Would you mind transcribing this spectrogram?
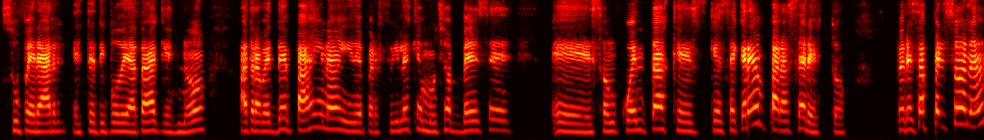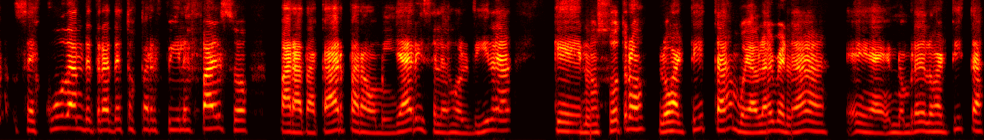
superar este tipo de ataques, ¿no? A través de páginas y de perfiles que muchas veces eh, son cuentas que, que se crean para hacer esto. Pero esas personas se escudan detrás de estos perfiles falsos para atacar, para humillar y se les olvida que nosotros, los artistas, voy a hablar, ¿verdad? Eh, en nombre de los artistas,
